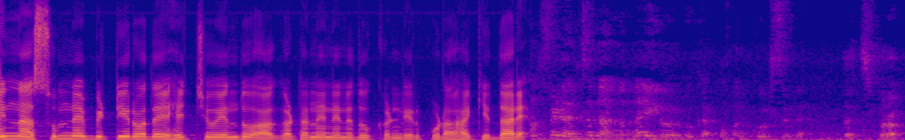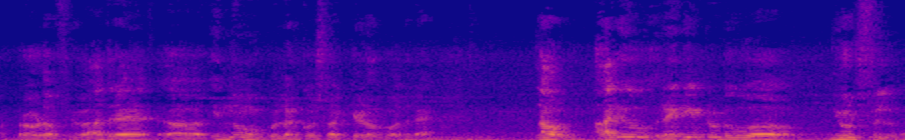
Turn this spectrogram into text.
ನಿನ್ನ ಸುಮ್ಮನೆ ಬಿಟ್ಟಿರೋದೇ ಹೆಚ್ಚು ಎಂದು ಆ ಘಟನೆ ನೆನೆದು ಕಣ್ಣೀರು ಕೂಡ ಹಾಕಿದ್ದಾರೆ. ದಟ್ಸ್ ಪ್ರೌಡ್ ಆಫ್ ಯು ಆದ್ರೆ ಇನ್ನೂ ಕೂಲಂಕುಷವಾಗಿ ಕೇಳೋಕ್ ಹೋದ್ರೆ ನಾವು are you ready to do nude film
